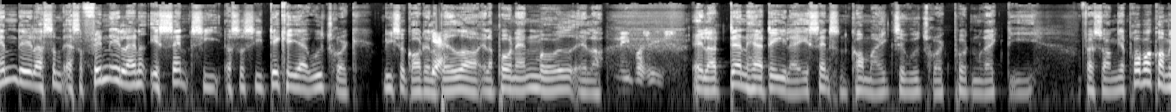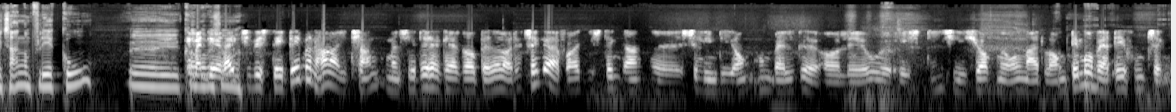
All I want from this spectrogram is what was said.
enten det, eller sådan, altså finde et eller andet essens i, og så sige, det kan jeg udtrykke lige så godt, eller Ja. bedre, eller på en anden måde, eller, Lige præcis. eller den her del af essensen kommer ikke til udtryk på den rigtige façon. Jeg prøver at komme i tanke om flere gode Øh, Jamen, det er rigtigt, hvis det er det, man har i tanken, man siger, det her kan jeg gøre bedre, og det tænker jeg faktisk dengang uh, Celine Dion, hun valgte at lave uh, ACDC i chok med All Night Long. Det må være det, hun tænkte.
